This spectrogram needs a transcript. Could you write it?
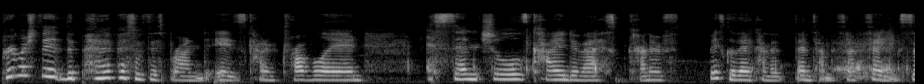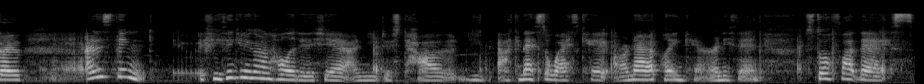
pretty much the, the purpose of this brand is kind of travelling, essentials kind of esque, kind of, basically they're kind of them type of things. So I just think if you're thinking of going on holiday this year and you just have you, like an SOS kit or an airplane kit or anything, stuff like this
